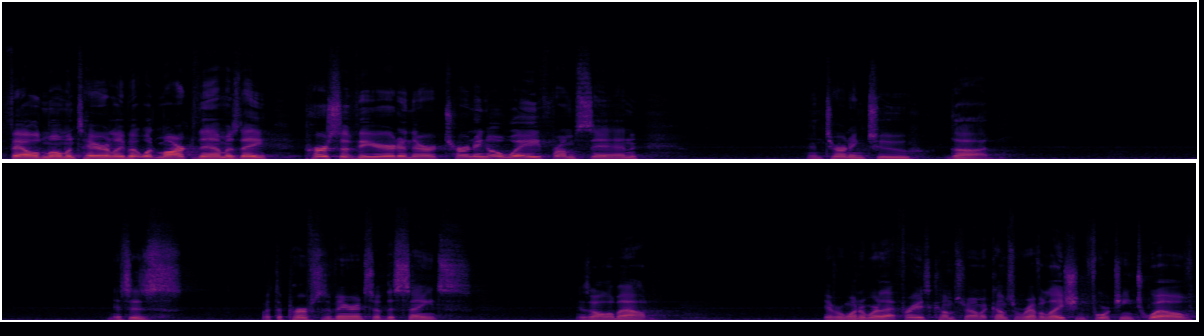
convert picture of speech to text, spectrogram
failed momentarily, but what marked them is they persevered and they're turning away from sin and turning to God. This is what the perseverance of the saints is all about. You ever wonder where that phrase comes from? It comes from Revelation 14 12.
